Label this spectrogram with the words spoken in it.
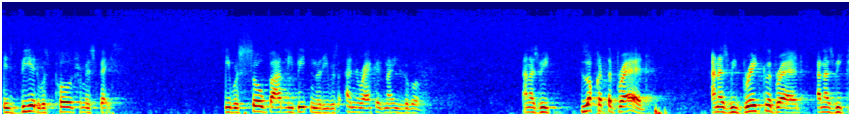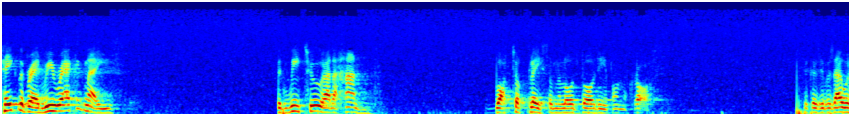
His beard was pulled from his face. He was so badly beaten that he was unrecognizable. And as we look at the bread, and as we break the bread, and as we take the bread, we recognize that we too had a hand in what took place on the Lord's body upon the cross. Because it was our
